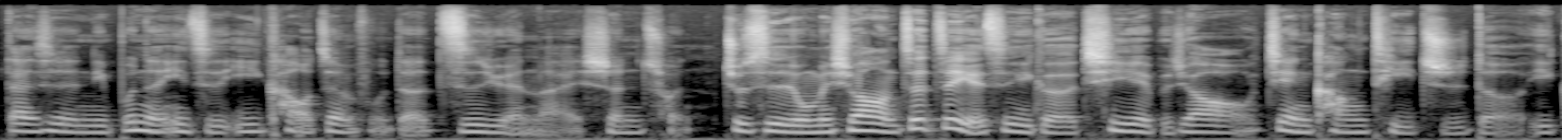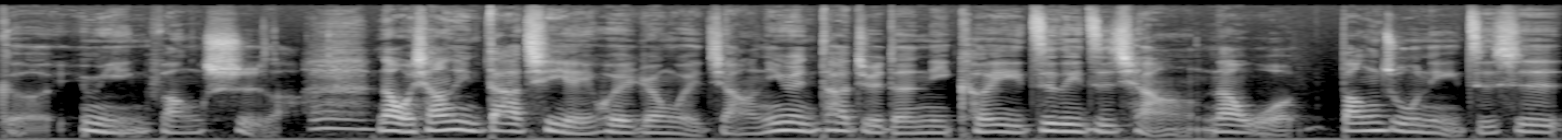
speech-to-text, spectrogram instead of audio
但是你不能一直依靠政府的资源来生存。就是我们希望这这也是一个企业比较健康体质的一个运营方式了。嗯那我相信大企业也会认为这样，因为他觉得你可以自立自强，那我帮助你只是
